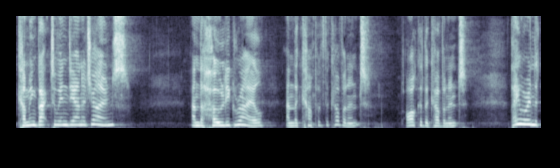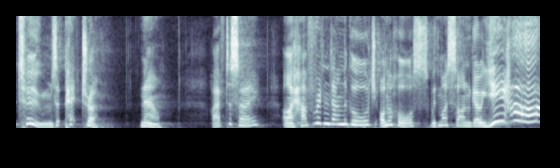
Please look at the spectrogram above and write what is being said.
Coming back to Indiana Jones and the Holy Grail and the Cup of the Covenant, Ark of the Covenant, they were in the tombs at Petra. Now, I have to say, I have ridden down the gorge on a horse with my son going, yeehaw,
